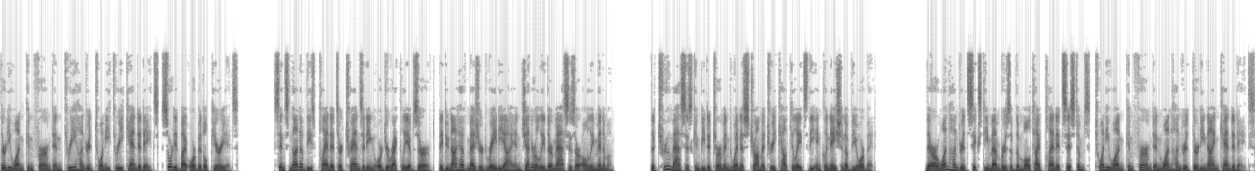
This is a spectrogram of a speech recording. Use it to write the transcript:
31 confirmed and 323 candidates, sorted by orbital periods. Since none of these planets are transiting or directly observed, they do not have measured radii and generally their masses are only minimum. The true masses can be determined when astrometry calculates the inclination of the orbit. There are 160 members of the multi-planet systems, 21 confirmed and 139 candidates.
